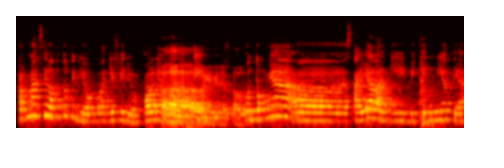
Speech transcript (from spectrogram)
Pernah sih waktu itu video lagi video call ya, Ah, ngerti. Untungnya eh, saya lagi bikin mute ya.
